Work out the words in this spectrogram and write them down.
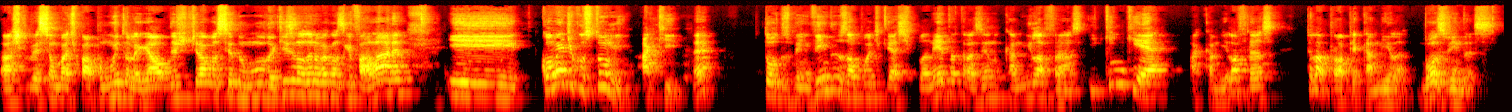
Acho que vai ser um bate-papo muito legal. Deixa eu tirar você do mundo aqui, senão você não vai conseguir falar, né? E como é de costume aqui, né? Todos bem-vindos ao podcast Planeta, trazendo Camila França. E quem que é a Camila França? Pela própria Camila. Boas-vindas.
